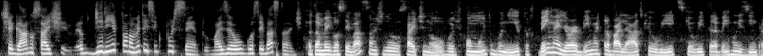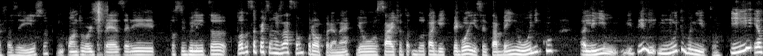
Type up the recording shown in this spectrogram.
chegar no site, eu diria que tá 95%, mas eu gostei bastante. Eu também gostei bastante do site novo, ficou muito bonito, bem melhor, bem mais trabalhado que o Wix, que o Wix era bem ruizinho para fazer isso, enquanto o WordPress ele possibilita toda essa personalização própria, né? E o site do Otageek pegou isso, ele tá bem único ali, muito bonito. E eu,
